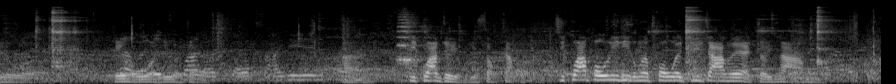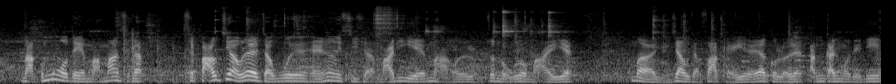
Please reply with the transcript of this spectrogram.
嘅喎，幾好啊！呢個真係。啊，節瓜最容易索汁，節瓜煲呢啲咁嘅煲嘅豬踭咧係最啱嘅。嗱，咁我哋慢慢食啊，食飽之後咧就會喺去市場買啲嘢，咁行去龍津路嗰度買嘅啫。咁啊，然之後就翻屋企嘅，因為個女咧等緊我哋啲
